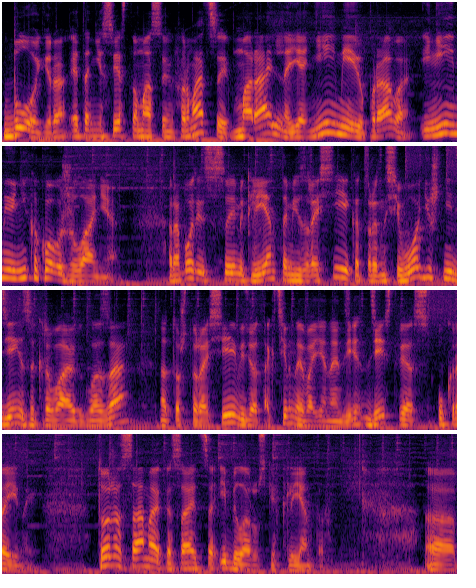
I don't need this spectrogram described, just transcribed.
блогера, это не средство массовой информации, морально я не имею права и не имею никакого желания работать со своими клиентами из России, которые на сегодняшний день закрывают глаза на то, что Россия ведет активное военное действие с Украиной. То же самое касается и белорусских клиентов. Э,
